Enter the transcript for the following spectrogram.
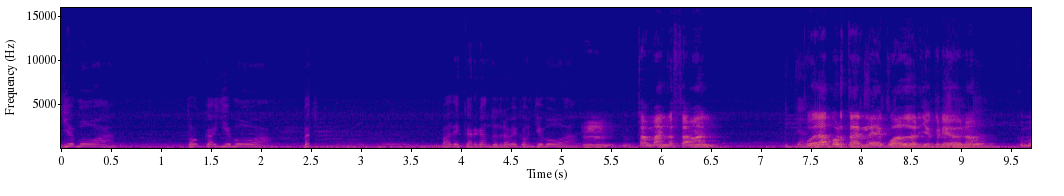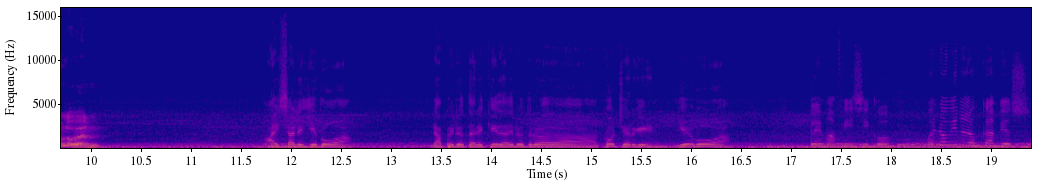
Yeboa. Toca Yeboa. Va descargando otra vez con Yeboa. Mm, está mal, no está mal. Puede aportarle a Ecuador, yo creo, ¿no? ¿Cómo lo ven? Ahí sale Yeboa. La pelota le queda del otro lado a Kochergin. Yeboa. Problema físico. Bueno, vienen los cambios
